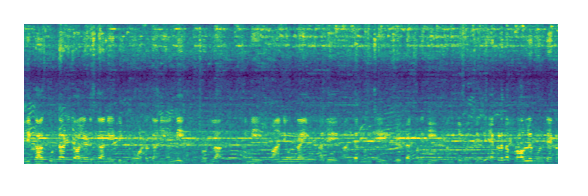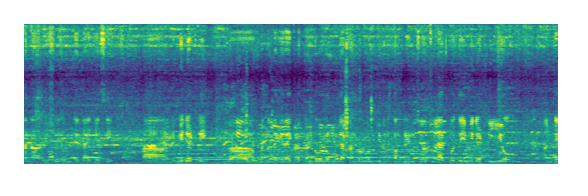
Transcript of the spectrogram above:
ఇది కాకుండా టాయిలెట్స్ కానీ డ్రింకింగ్ వాటర్ కానీ అన్ని చోట్ల అన్ని బాగానే ఉన్నాయి. అదే అందరి నుంచి ఫీడ్బ్యాక్ మనకి మనకి వచ్చింది. ఎక్కడైనా ప్రాబ్లం ఉంటే ఎక్కడైనా ఇష్యూస్ ఉంటే దయచేసి ఇమీడియట్లీ మన దగ్గర ఇక్కడ కంట్రోల్ రూమ్ ఉంది. ఆ కంట్రోల్ రూమ్కి మీరు కంప్లైంట్ చేయొచ్చు. లేకపోతే ఇమీడియట్లీ ఇయో అంటే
